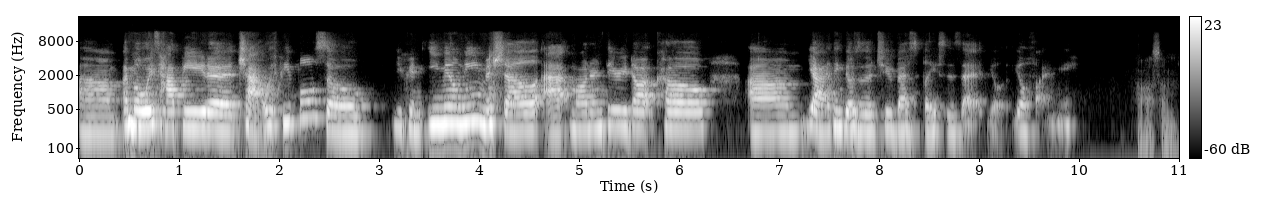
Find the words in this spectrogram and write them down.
Um, I'm always happy to chat with people. So you can email me, Michelle at moderntheory.co. Um, yeah, I think those are the two best places that you'll, you'll find me. Awesome.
